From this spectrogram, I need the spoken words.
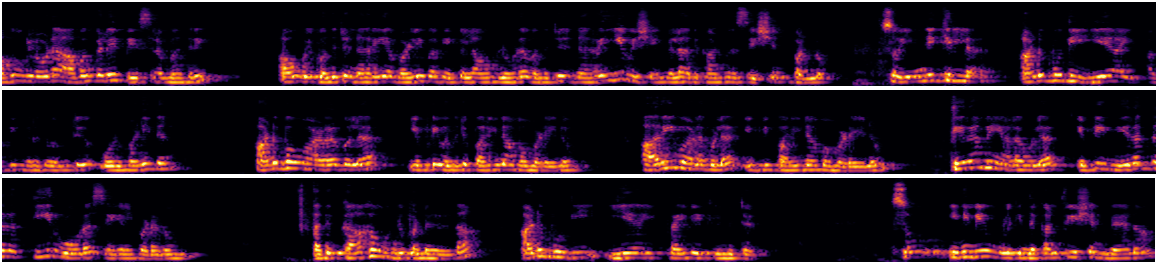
அவங்களோட அவங்களே பேசுற மாதிரி அவங்களுக்கு வந்துட்டு நிறைய வழிவகைகள் அவங்களோட வந்துட்டு நிறைய விஷயங்களை அது கான்வர்சேஷன் பண்ணும். ஸோ இன்னைக்கு இல்ல. அனுபூதி ஏஐ அப்படிங்கிறது வந்துட்டு ஒரு மனிதன் அனுபவ அளவுல எப்படி வந்துட்டு பரிணாமம் அடையணும் அறிவு அளவுல எப்படி பரிணாமம் அடையணும் திறமை அளவுல எப்படி நிரந்தர தீர்வோட செயல்படணும். அதுக்காக உண்டு பண்ணதுதான் அனுபூதி ஏஐ பிரைவேட் லிமிடெட் ஸோ இனிமே உங்களுக்கு இந்த கன்ஃபியூஷன் வேணாம்.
